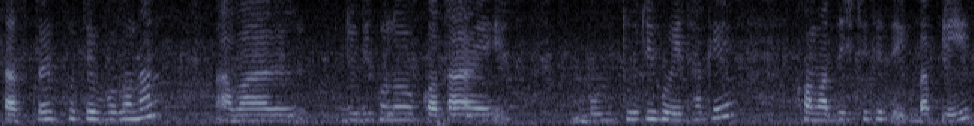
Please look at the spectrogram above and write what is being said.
সাবস্ক্রাইব করতে ভুলো না। আমার যদি কোনো কথায় ভুল ত্রুটি হয়ে থাকে ক্ষমা দৃষ্টিতে দেখবা প্লিজ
